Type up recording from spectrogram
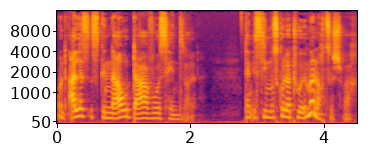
und alles ist genau da, wo es hin soll, dann ist die Muskulatur immer noch zu schwach.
